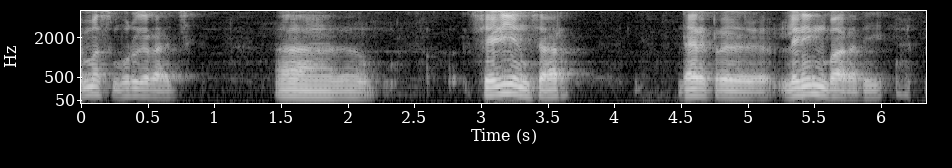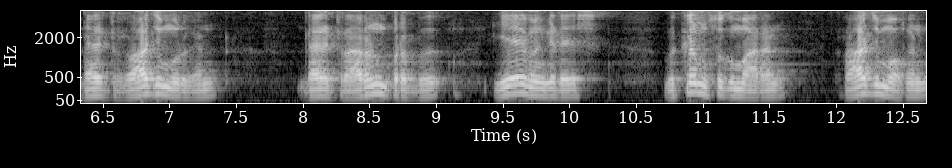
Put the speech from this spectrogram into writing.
MS Murugaraj Chezhiyan sir director Lenin Bharathi director Rajamurugan director Arun Prabhu A Venkatesh Vikram Sukumaran Rajmohan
